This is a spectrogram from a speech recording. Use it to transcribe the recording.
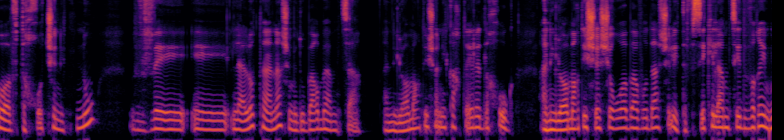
או הבטחות שניתנו, ולהעלות טענה שמדובר בהמצאה. אני לא אמרתי שאני אקח את הילד לחוג. אני לא אמרתי שיש אירוע בעבודה שלי, תפסיקי להמציא דברים,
